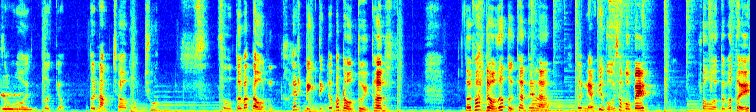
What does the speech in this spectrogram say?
Xong rồi ừ. tôi kiểu tôi nằm chờ một chút xong rồi tôi bắt đầu hết bình tĩnh tôi bắt đầu tủi thân. Tôi bắt đầu rất tủi thân thế là tôi ném cái gối sang một bên xong rồi tôi vẫn thấy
